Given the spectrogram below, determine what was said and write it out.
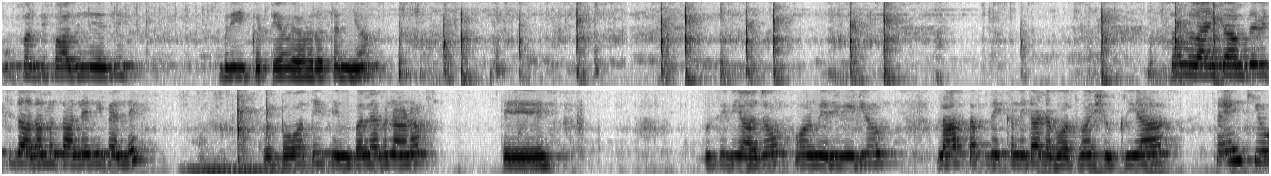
ਉੱਪਰ ਦੀ ਪਾ ਦਿੰਦੇ ਆ ਜੀ। ਬਰੀਕ ਕੱਟਿਆ ਹੋਇਆ ਹਰਾ ਧਨੀਆ। ਸੋ ਮਲਾਈ ਚਾਂਪ ਦੇ ਵਿੱਚ ਜ਼ਿਆਦਾ ਮਸਾਲੇ ਨਹੀਂ ਪੈਂਦੇ। ਸੋ ਬਹੁਤ ਹੀ ਸਿੰਪਲ ਹੈ ਬਣਾਉਣਾ ਤੇ ਤੁਸੀਂ ਵੀ ਆ ਜਾਓ ਔਰ ਮੇਰੀ ਵੀਡੀਓ ਲਾਸਟ ਤੱਕ ਦੇਖਣ ਲਈ ਤੁਹਾਡਾ ਬਹੁਤ ਬਹੁਤ ਸ਼ੁਕਰੀਆ। ਥੈਂਕ ਯੂ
